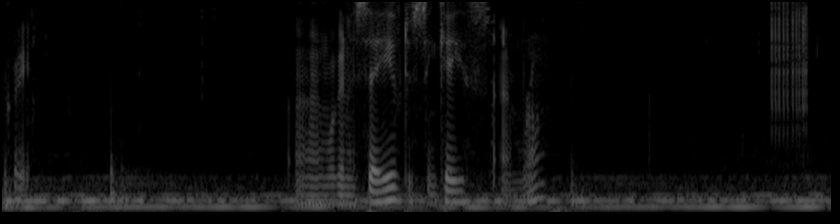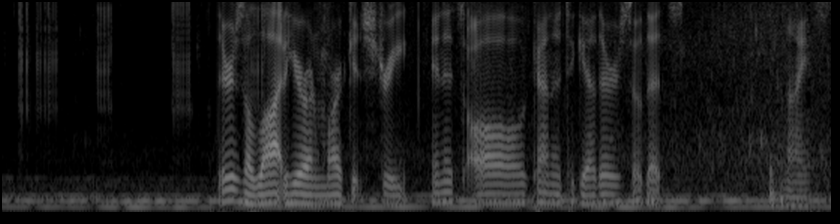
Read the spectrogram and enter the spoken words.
Great. Uh, we're gonna save just in case I'm wrong. There's a lot here on Market Street, and it's all kind of together, so that's nice.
